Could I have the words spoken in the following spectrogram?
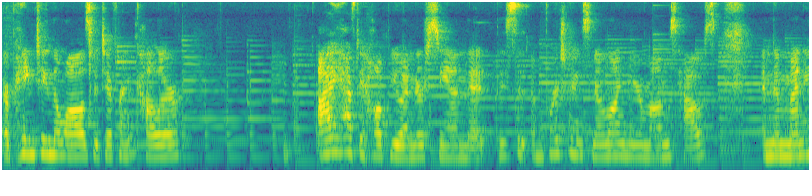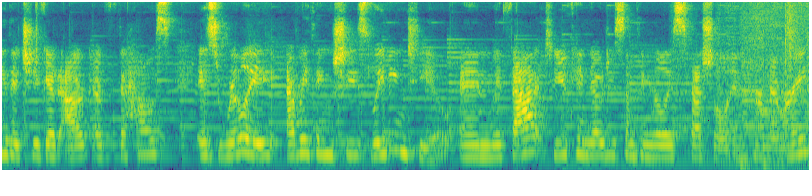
or painting the walls a different color. I have to help you understand that this is unfortunately it's no longer your mom's house and the money that you get out of the house is really everything she's leaving to you and with that you can go do something really special in her memory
